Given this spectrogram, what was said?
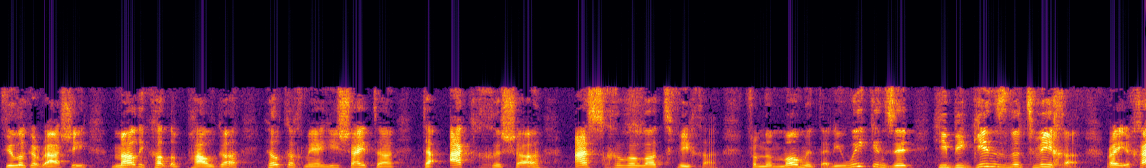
If you look at Rashi, Mali Katla Palga, Shaita, from the moment that he weakens it, he begins the tvicha. Right? for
